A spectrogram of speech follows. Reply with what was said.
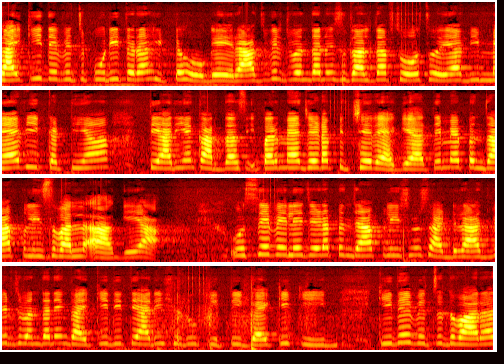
ਗਾਇਕੀ ਦੇ ਵਿੱਚ ਪੂਰੀ ਤਰ੍ਹਾਂ ਹਿੱਟ ਹੋ ਗਏ। ਰਾਜਵੀਰ ਜਵੰਦਾ ਨੂੰ ਇਸ ਗੱਲ ਦਾ ਅਫਸੋਸ ਹੋਇਆ ਵੀ ਮੈਂ ਵੀ ਇਕੱਠੀਆਂ ਤਿਆਰੀਆਂ ਕਰਦਾ ਸੀ, ਪਰ ਮੈਂ ਜਿਹੜਾ ਪਿੱਛੇ ਰਹਿ ਗਿਆ ਤੇ ਮੈਂ ਪੰਜਾਬ ਪੁਲਿਸ ਵੱਲ ਆ ਗਿਆ। ਉਸੇ ਵੇਲੇ ਜਿਹੜਾ ਪੰਜਾਬ ਪੁਲਿਸ ਨੂੰ ਸਾਡੇ ਰਾਜਵੀਰ ਜਵੰਦਾ ਨੇ ਗਾਇਕੀ ਦੀ ਤਿਆਰੀ ਸ਼ੁਰੂ ਕੀਤੀ। ਗਾਇਕੀ ਕੀ, ਕਿਹਦੇ ਵਿੱਚ? ਦੁਬਾਰਾ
